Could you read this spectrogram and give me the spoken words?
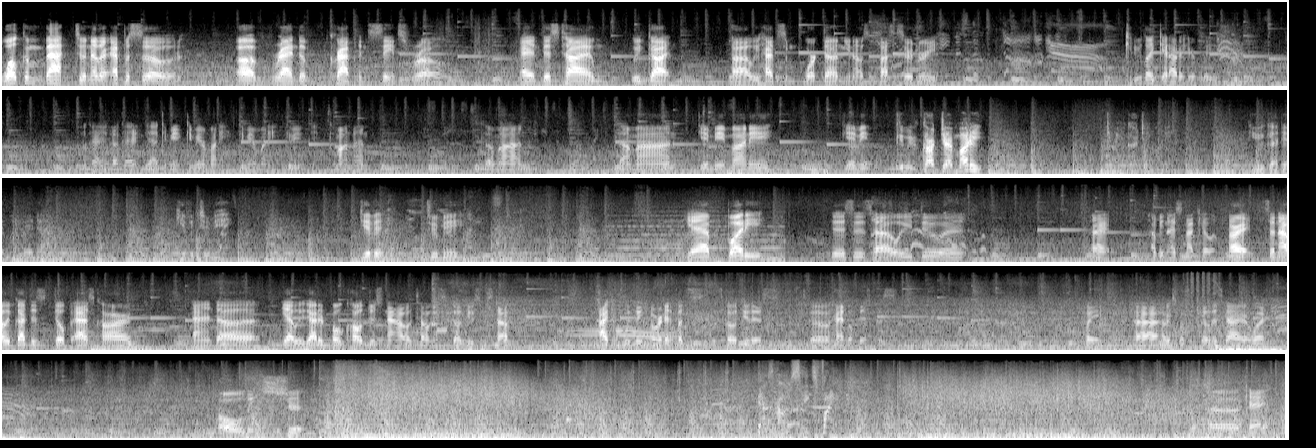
Welcome back to another episode of Random Crap in Saints Row. And this time we've got, uh, we've had some work done, you know, some plastic surgery. Can you like get out of here, please? Okay, okay, yeah. Give me, give me your money. Give me your money. Give me, come on, man. Come on. Come on. Give me money. Give me, give me your goddamn money. Give me your goddamn money. Give me your goddamn money right now. Give it to me. Give it to me. Yeah, buddy. This is how we do it. Alright. I'll be nice and not kill him. Alright, so now we've got this dope ass car. And uh yeah, we got a phone call just now telling us to go do some stuff. I completely ignored it. Let's let's go do this. Let's go handle business. Wait, uh, are we supposed to kill this guy or what? Holy shit. That's how the Saints fight. Okay.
